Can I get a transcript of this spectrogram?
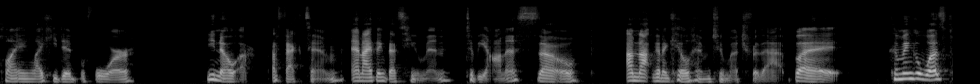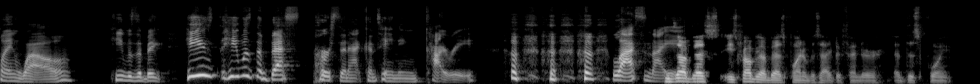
playing like he did before, you know, affect him. And I think that's human, to be honest. So I'm not going to kill him too much for that. But Kuminga was playing well. He was a big, he's, he was the best person at containing Kyrie last night. He's our best, he's probably our best point of attack defender at this point.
